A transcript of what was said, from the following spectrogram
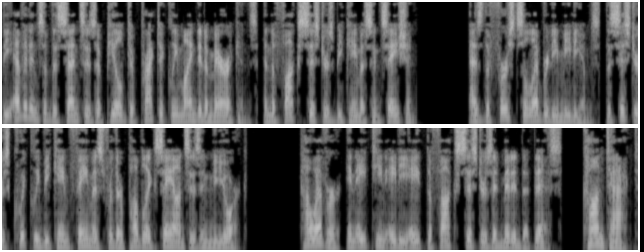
The evidence of the senses appealed to practically minded Americans, and the Fox sisters became a sensation. As the first celebrity mediums, the sisters quickly became famous for their public séances in New York. However, in 1888 the Fox sisters admitted that this «contact»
